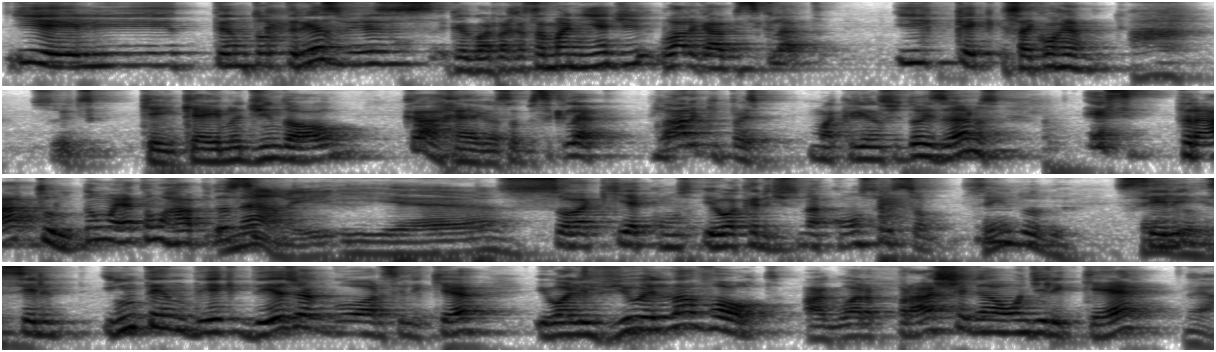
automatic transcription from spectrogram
E ele tentou três vezes, que agora tá com essa mania de largar a bicicleta. E sai correndo. Ah, Quem quer ir no Dindol, carrega essa bicicleta. Claro que para uma criança de dois anos, esse trato não é tão rápido assim. não, e, e é. Só que é cons- eu acredito na construção. Sem dúvida. Se Sem ele, dúvida. se ele entender que desde agora, se ele quer, eu alivio ele na volta. Agora, para chegar onde ele quer, É.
